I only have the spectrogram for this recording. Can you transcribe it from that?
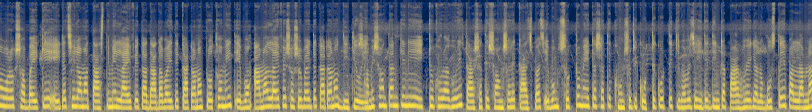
মোবারক সবাইকে। এইটা ছিল আমার তাসনিমের লাইফে তার দাদা বাড়িতে কাটানো প্রথম ঈদ এবং আমার লাইফে শ্বশুর বাড়িতে কাটানো দ্বিতীয় ঈদ। আমি সন্তানকে নিয়ে একটু ঘোরাঘুরি, তার সাথে সংসারে কাজবাজ এবং ছোট্ট মেয়েটার সাথে খুনসুটি করতে করতে কীভাবে যে ঈদের দিনটা পার হয়ে গেল বুঝতেই পারলাম না।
